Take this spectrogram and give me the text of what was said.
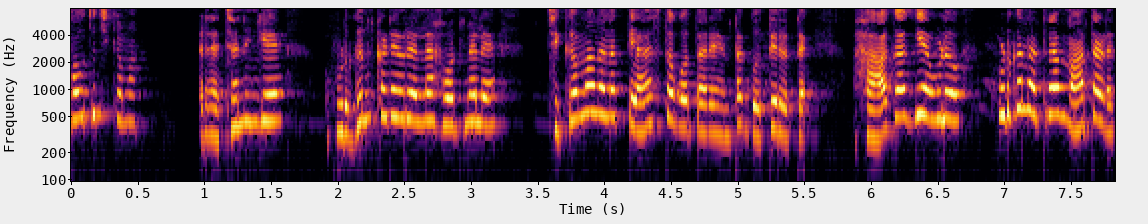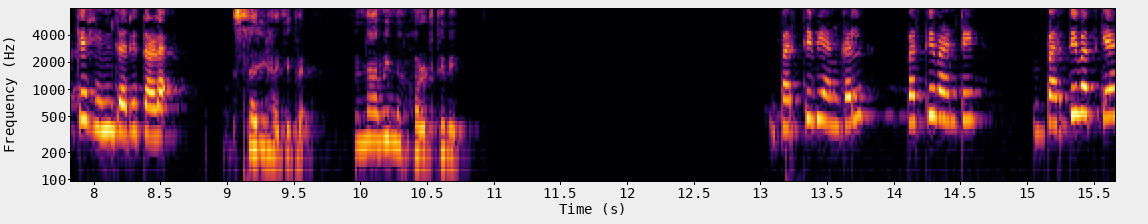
ಹೌದು ಚಿಕ್ಕಮ್ಮ. ರಚನೆಗೆ ಹುಡುಗನ ಕಡೆಯವರೆಲ್ಲ ಹೋದ್ಮೇಲೆ ಚಿಕ್ಕಮ್ಮ ನನ್ನ ಕ್ಲಾಸ್ ತಗೋತಾರೆ ಅಂತ ಗೊತ್ತಿರುತ್ತೆ. ಹಾಗಾಗಿ ಅವಳು ಹುಡುಗನ ಹತ್ರ ಮಾತಾಡಕ್ಕೆ ಹಿಂಜರಿತಾಳೆ. ಸರಿ ಹಾಗಿದ್ರೆ ನಾವಿನ್ನು ಹೊರಡ್ತೀವಿ. ಬರ್ತೀವಿ ಅಂಕಲ್ ಬರ್ತೀವಿ ಆಂಟಿ. ಬರ್ತೀವತ್ಗೆ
